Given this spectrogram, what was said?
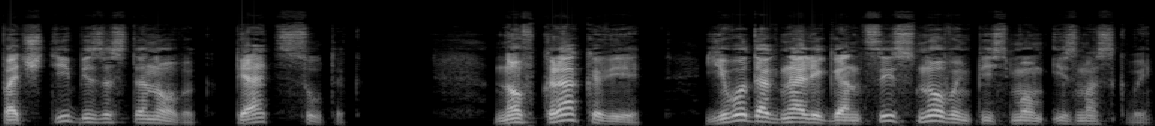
почти без остановок, пять суток. Но в Кракове его догнали гонцы с новым письмом из Москвы.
